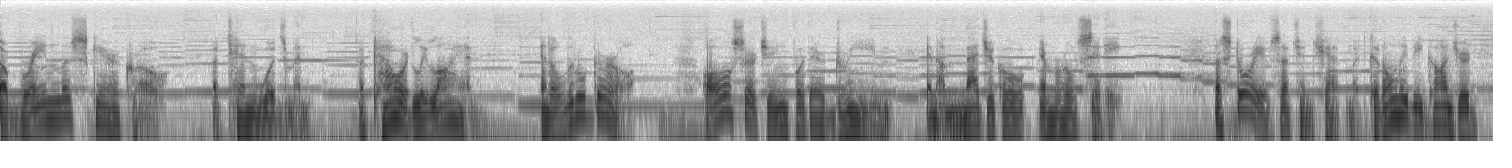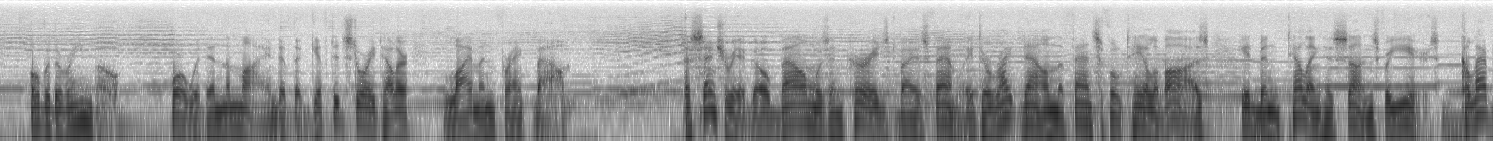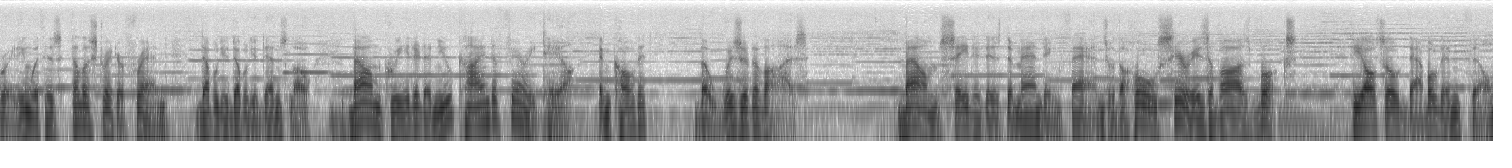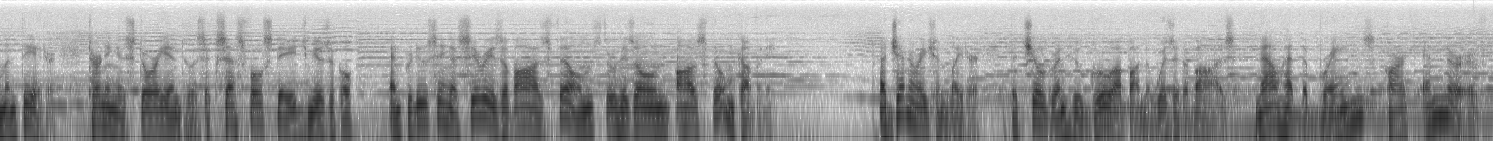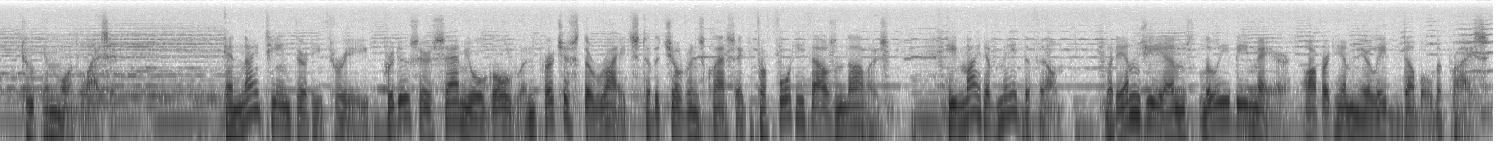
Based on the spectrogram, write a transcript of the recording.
A brainless scarecrow, a tin woodsman, a cowardly lion, and a little girl, all searching for their dream in a magical emerald city. A story of such enchantment could only be conjured over the rainbow or within the mind of the gifted storyteller Lyman Frank Baum. A century ago, Baum was encouraged by his family to write down the fanciful tale of Oz he had been telling his sons for years. Collaborating with his illustrator friend, W. W. Denslow, Baum created a new kind of fairy tale and called it The Wizard of Oz. Baum sated his demanding fans with a whole series of Oz books. He also dabbled in film and theater, turning his story into a successful stage musical and producing a series of Oz films through his own Oz Film Company. A generation later, the children who grew up on The Wizard of Oz now had the brains, heart, and nerve to immortalize it. In 1933, producer Samuel Goldwyn purchased the rights to the children's classic for $40,000. He might have made the film, but MGM's Louis B. Mayer offered him nearly double the price.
